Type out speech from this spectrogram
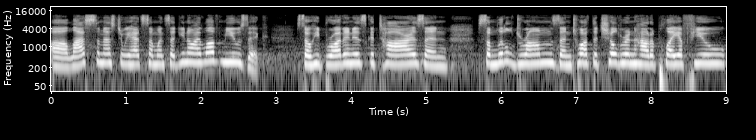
Uh, last semester, we had someone said, you know, I love music. So he brought in his guitars and some little drums and taught the children how to play a few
